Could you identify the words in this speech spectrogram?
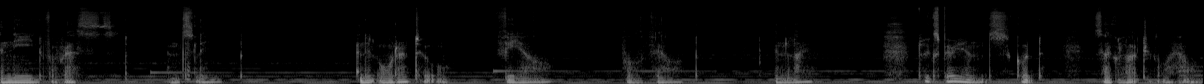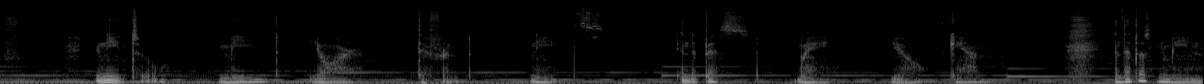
a need for rest and sleep, and in order to feel fulfilled in life, to experience good psychological health, you need to meet your different needs in the best way you can. And that doesn't mean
